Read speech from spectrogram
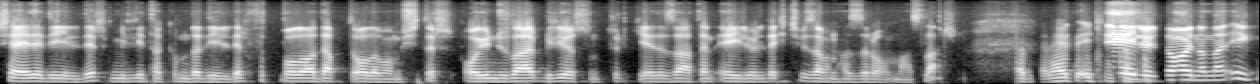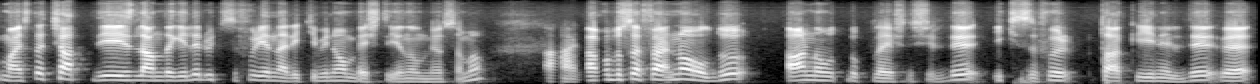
şeyde değildir. Milli takımda değildir. Futbola adapte olamamıştır. Oyuncular biliyorsun Türkiye'de zaten Eylül'de hiçbir zaman hazır olmazlar. Tabii tabii. Hep Ekim Eylül'de oynanan ilk maçta çat diye İzlanda gelir 3-0 yener. 2015'te yanılmıyorsam o. Aynen. Ama bu sefer ne oldu? Arnavutluk'la eşleşildi. 2-0 tak yenildi ve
